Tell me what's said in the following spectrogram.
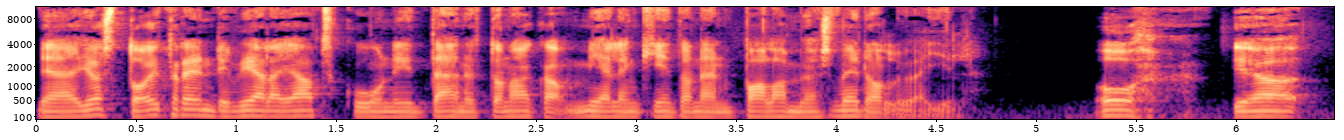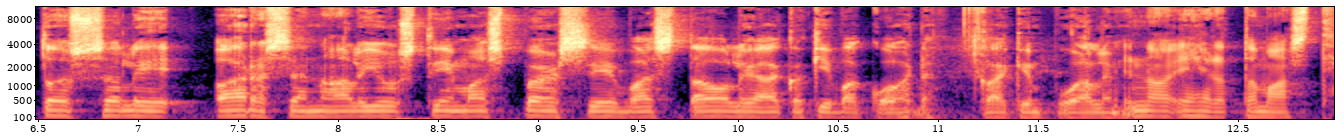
ja jos toi trendi vielä jatkuu, niin tämä nyt on aika mielenkiintoinen pala myös vedonlyöjille. Oh, ja tuossa oli Arsenal justiin Spursiin vasta, oli aika kiva kohde kaikin puolin. No ehdottomasti.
